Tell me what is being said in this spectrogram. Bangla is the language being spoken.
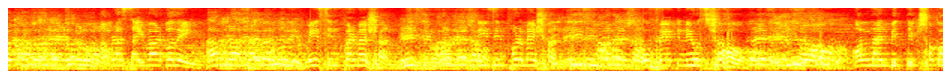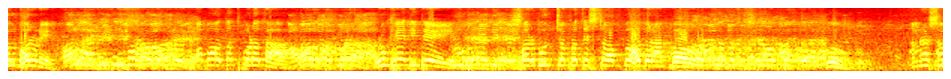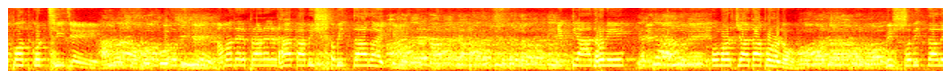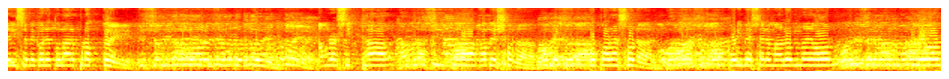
নিরাপত্তা প্রদানের জন্য। আমরা সাইবার বুলিং। আমরা cyber bullying. Misinformation misinformation disinformation. ও ফেক নিউজ সহ। অনলাইন ভিত্তিক সকল ধরনের। অনলাইন ভিত্তিক সকল ধরনের। অপতৎপরতা রুখে দিতে। সর্বোচ্চ প্রচেষ্টা অব্যাহত রাখব। প্রচেষ্টা অব্যাহত রাখব। আমরা শপথ করছি যে আমরা শপথ করছি যে আমাদের প্রাণের ঢাকা বিশ্ববিদ্যালয়কে একটি আধুনিক ও মর্যাদাপূর্ণ বিশ্ববিদ্যালয় হিসেবে গড়ে তোলার প্রত্যয়ে। আমরা শিক্ষা আমরা শিক্ষা গবেষণা গবেষণা ও পড়াশোনার পরিবেশের মানোন্নয়ন পরিবেশের উন্নয়ন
